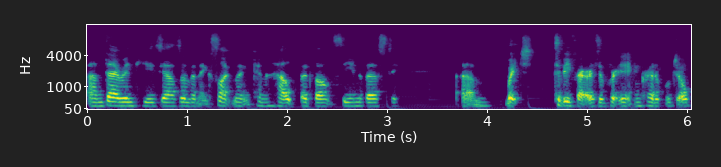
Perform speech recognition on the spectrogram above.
um, their enthusiasm and excitement can help advance the university, um, which to be fair is a pretty incredible job.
